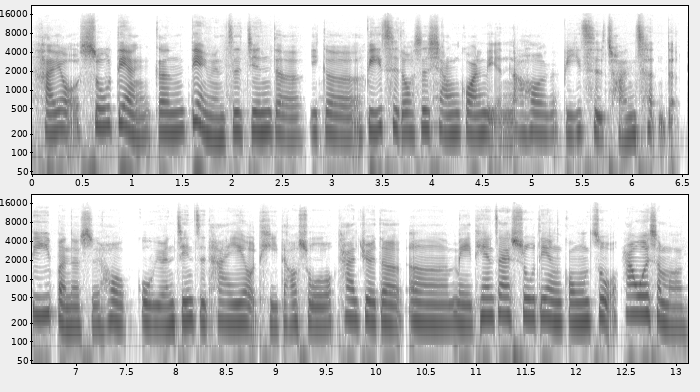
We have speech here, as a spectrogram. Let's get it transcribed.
还有书店跟店员之间的一个彼此都是相关联，然后彼此传承的。第一本的时候，古原金子他也有提到说，他觉得，呃，每天在书店工作，他为什么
